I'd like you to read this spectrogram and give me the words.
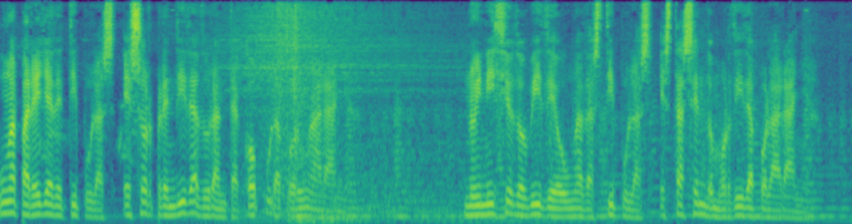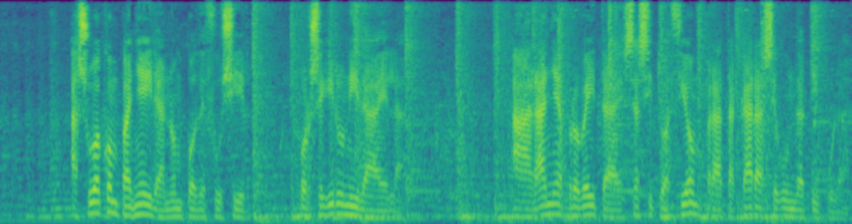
unha parella de típulas é sorprendida durante a cópula por unha araña. No inicio do vídeo unha das típulas está sendo mordida pola araña. A súa compañeira non pode fuxir, por seguir unida a ela. A araña aproveita esa situación para atacar a segunda típula.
